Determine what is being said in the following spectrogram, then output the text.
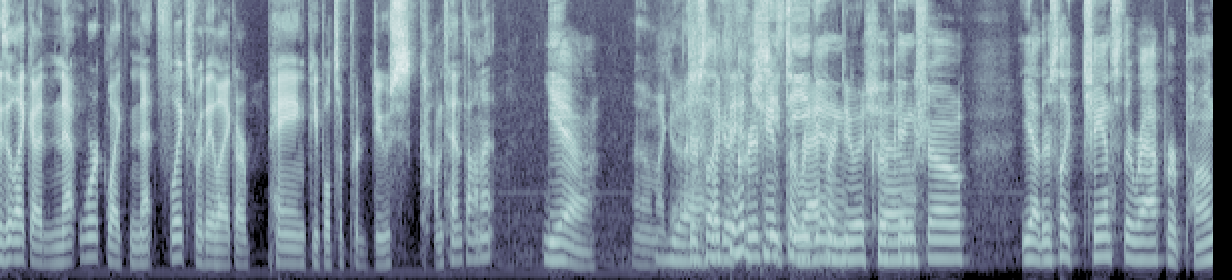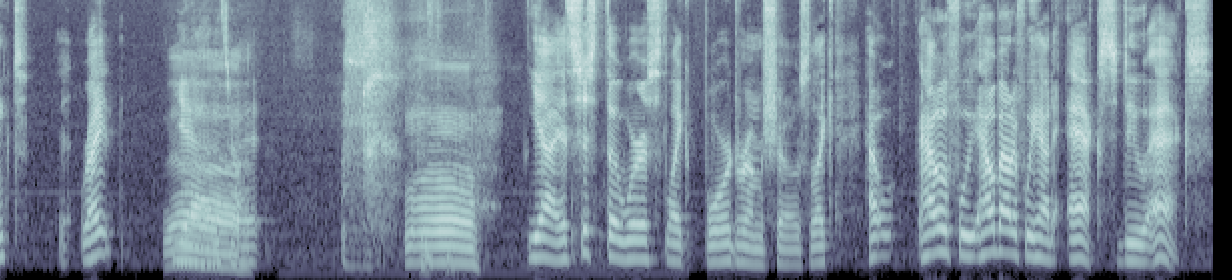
is it like a network like Netflix where they like are paying people to produce content on it? Yeah. Oh my Yeah. god! There's Like like, a Chrissy Chance the Rapper Teigen do a cooking show. show. Yeah, there's like Chance the Rapper punked, right? Yeah, that's Uh, right. uh, Yeah, it's just the worst like boardroom shows. Like how how if we how about if we had X do X?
